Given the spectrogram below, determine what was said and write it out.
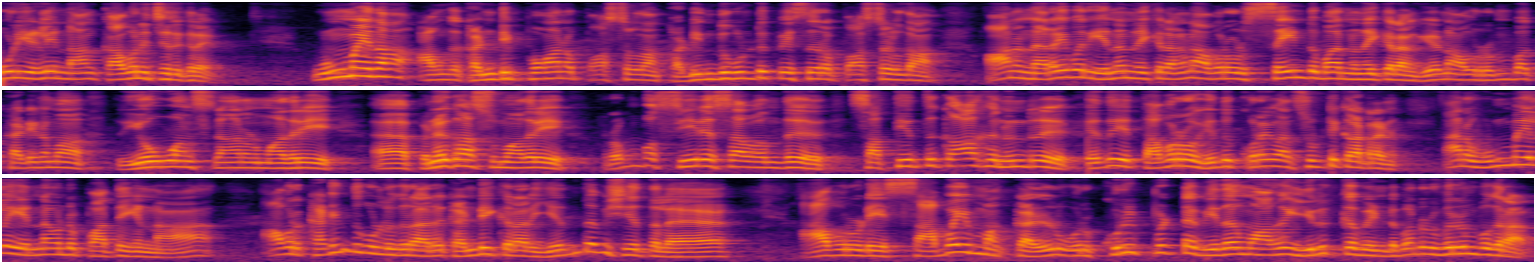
ஊழியர்களையும் நான் கவனிச்சிருக்கிறேன். உண்மைதான் அவங்க கண்டிப்பான பாஸ்டர் தான். கடிந்து கொண்டு பேசுகிற பாஸ்டர் தான். ஆனால் நிறைய பேர் என்ன நினைக்கிறாங்கன்னா அவர் ஒரு செயிண்ட் மாதிரி நினைக்கிறாங்க. ஏன்னா அவர் ரொம்ப கடினமாக யோவான் ஸ்நானன் மாதிரி பெனகாசு மாதிரி ரொம்ப சீரியஸாக வந்து சத்தியத்துக்காக நின்று எது தவறோ எது குறைவோ அதை சுட்டி காட்டுறேன் ஆனால் உண்மையில் என்னவென்று பார்த்தீங்கன்னா அவர் கடிந்து கொள்ளுகிறாரு கண்டிக்கிறார். எந்த விஷயத்தில்? அவருடைய சபை மக்கள் ஒரு குறிப்பிட்ட விதமாக இருக்க வேண்டும் என்று விரும்புகிறார்.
